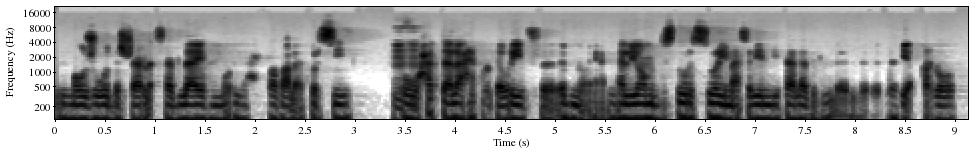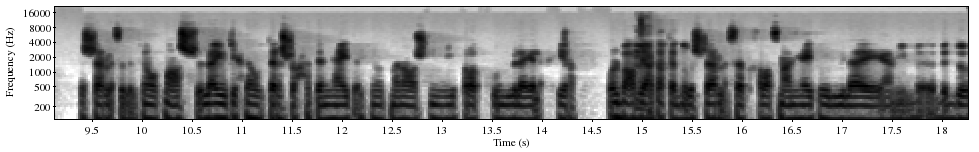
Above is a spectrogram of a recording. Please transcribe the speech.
الموجود بشار الأسد لا يهمه الا الحفاظ على كرسي. وحتى لاحقا توريث ابنه يعني. اليوم الدستور السوري مع سبيل المثال هذا الذي أقره بشار الاسد 2012 لا يتيح له الترشح حتى نهاية 2028 يفترض تكون الولاية الأخيرة. والبعض نعم. يعتقد إنه بشار الاسد خلاص مع نهايه الولاية يعني بده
